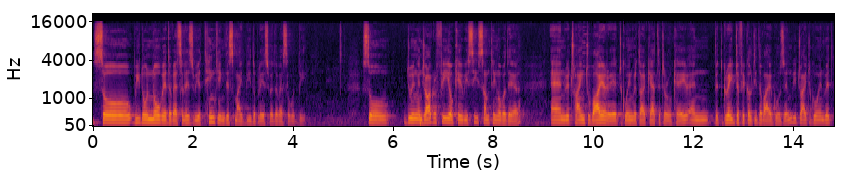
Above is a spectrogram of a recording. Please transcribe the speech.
So we don't know where the vessel is. We are thinking this might be the place where the vessel would be. So doing angiography, okay, we see something over there. And we're trying to wire it, going with our catheter, okay, and with great difficulty the wire goes in. We try to go in with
